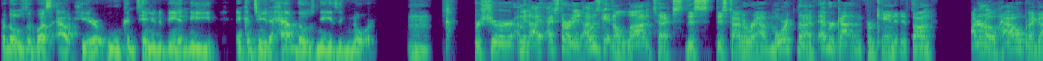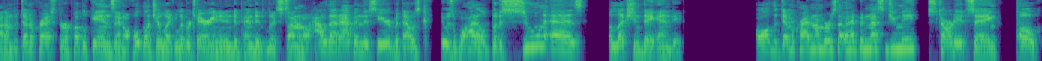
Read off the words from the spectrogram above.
for those of us out here who continue to be in need and continue to have those needs ignored. Mm for sure. I mean, I, I started. I was getting a lot of texts this this time around, more than I've ever gotten from candidates on I don't know how, but I got on the Democrats, the Republicans, and a whole bunch of like libertarian and independent lists. I don't know how that happened this year, but that was it was wild. But as soon as election day ended, all the Democrat numbers that had been messaging me started saying, "Oh,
